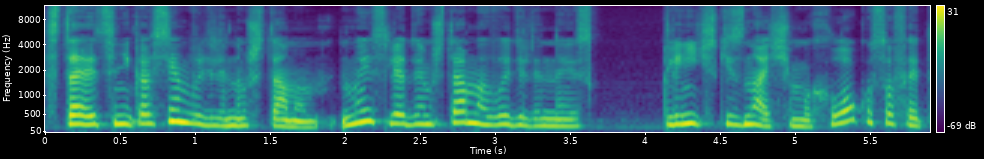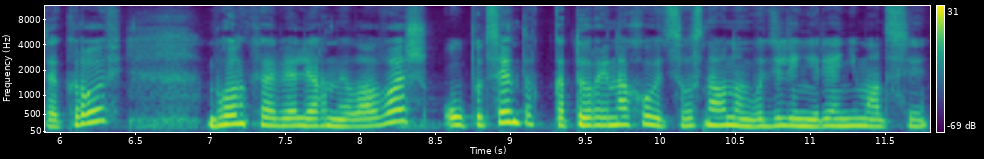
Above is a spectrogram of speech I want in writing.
ставятся не ко всем выделенным штаммам. Мы исследуем штаммы, выделенные из клинически значимых локусов. Это кровь, бронхоалвеолярный лаваш у пациентов, которые находятся в основном в отделении реанимации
